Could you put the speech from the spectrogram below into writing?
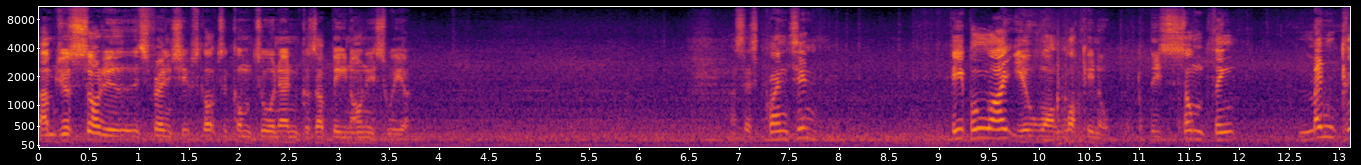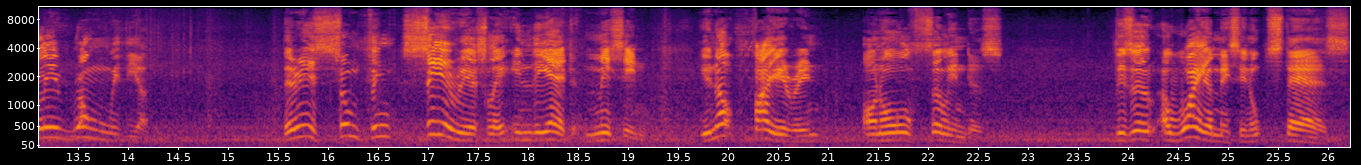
I'm just sorry that this friendship's got to come to an end because I've been honest with you. I says, Quentin, people like you want locking up. There's something mentally wrong with you. There is something seriously in the head missing. You're not firing on all cylinders. There's a, a wire missing upstairs.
